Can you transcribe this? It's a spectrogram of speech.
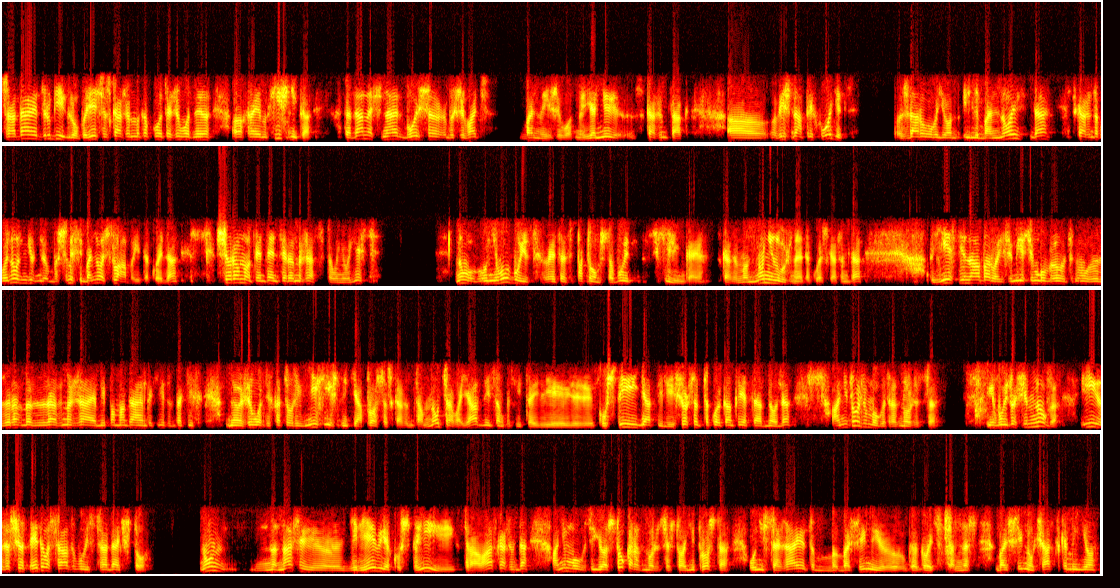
страдают другие группы. Если, скажем, мы какое-то животное охраняем хищника, тогда начинают больше выживать больные животные. И они, скажем так, э, весна приходит, здоровый он или больной, да, скажем такой, ну, в смысле больной, слабый такой, да, все равно тенденция размножаться-то у него есть. Ну, у него будет это потомство, будет хиленькое, скажем, ну, ненужное такое, скажем, да. Если наоборот, если, если мы размножаем и помогаем каких-то таких ну, животных, которые не хищники, а просто, скажем, там, ну, травоядные там какие-то, или кусты едят, или еще что-то такое конкретное одно, да, они тоже могут размножиться. Их будет очень много. И за счет этого сразу будет страдать что? Ну, наши э, деревья, кусты, трава, скажем, да, они могут ее столько размножиться, что они просто уничтожают большими, э, как говорится, там, большими участками ее.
